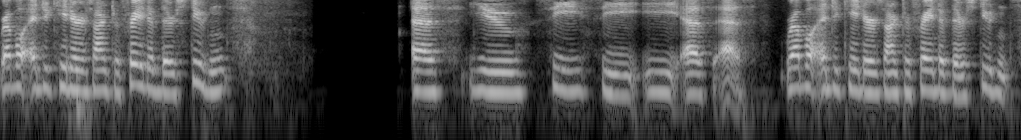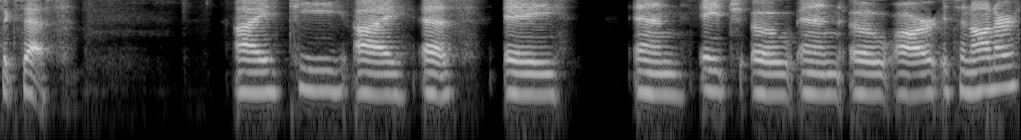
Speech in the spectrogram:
Rebel educators aren't afraid of their students. S U C C E S S. Rebel educators aren't afraid of their students' success. I T I S A N H O N O R. It's an honor.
